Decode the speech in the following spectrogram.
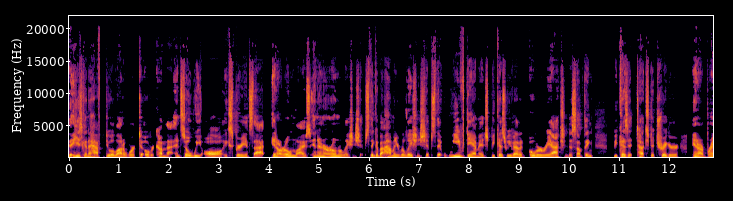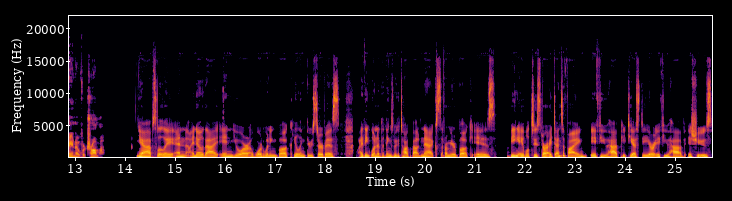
that he's going to have to do a lot of work to overcome that. And so we all experience that in our own lives and in our own relationships. Think about how many relationships that we've damaged because we've had an overreaction to something because it touched a trigger in our brain over trauma. Yeah, absolutely. And I know that in your award winning book, Healing Through Service, I think one of the things we could talk about next from your book is being able to start identifying if you have PTSD or if you have issues.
